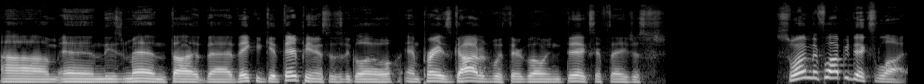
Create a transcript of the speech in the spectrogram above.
um and these men thought that they could get their penises to glow and praise God with their glowing dicks if they just swung their floppy dicks a lot.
